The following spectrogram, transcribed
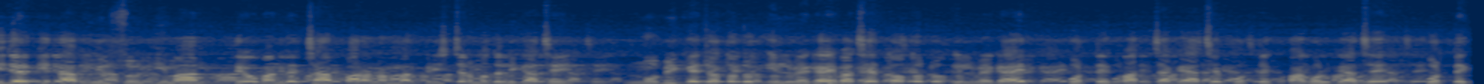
নিজের কিতাব হিউজুল ইমান দেওবান্দের ছাপ, বারো নম্বর পৃষ্ঠার মধ্যে লেখা আছে, নবীকে যতটুক ইলমে গায়েব আছে, ততটুক ইলমে গায়েব, প্রত্যেক বাচ্চাকে আছে, প্রত্যেক পাগলকে আছে, প্রত্যেক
